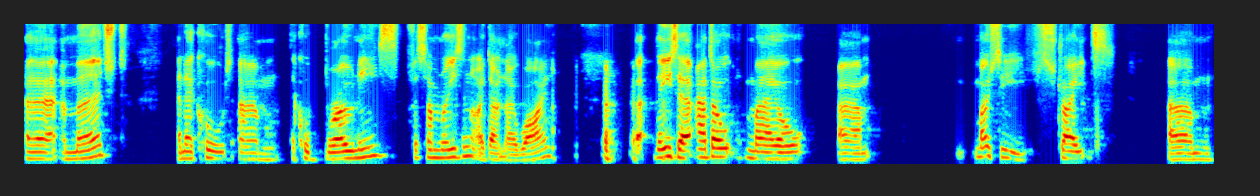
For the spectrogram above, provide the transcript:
uh, emerged, and they're called um, they're called bronies for some reason. I don't know why. but these are adult male, um, mostly straight um,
